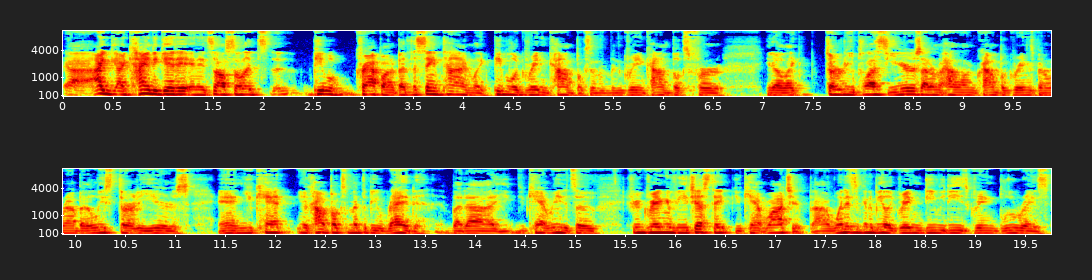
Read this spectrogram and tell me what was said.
I, I kind of get it, and it's also it's people crap on it, but at the same time, like people are grading comic books and have been grading comic books for you know like thirty plus years. I don't know how long comic book grading's been around, but at least thirty years. And you can't, you know, comic books meant to be read, but uh, you, you can't read it. So if you're grading a VHS tape, you can't watch it. Uh, when is it going to be like grading DVDs, grading Blu-rays?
